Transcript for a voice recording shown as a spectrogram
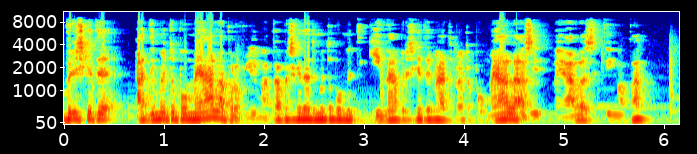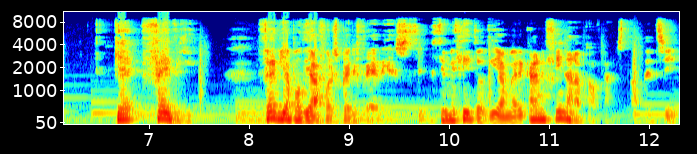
βρίσκεται αντιμέτωπο με άλλα προβλήματα, βρίσκεται αντιμέτωπο με την Κίνα, βρίσκεται με αντιμέτωπο με άλλα, με άλλα ζητήματα και φεύγει. Φεύγει από διάφορες περιφέρειες. Θυμηθείτε ότι οι Αμερικάνοι φύγαν από το Αφγανιστάν, έτσι.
